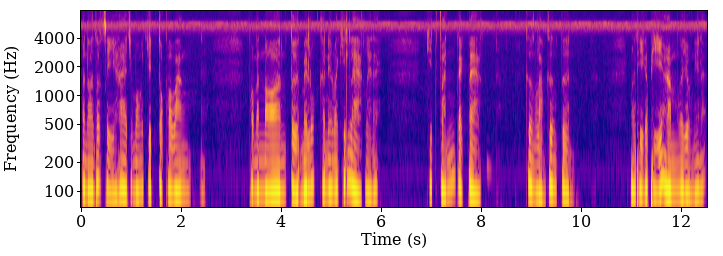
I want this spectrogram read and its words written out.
มานอนสักสี่ห้าชั่วโมงจิตตกผวังพอมันนอนตื่นไม่ลุกคันนี้มันคิดแหลกเลยนะ คิดฝันแปลกๆ เครื่องหลับเครื่องตื่น บางทีก็ผีอำก็อย่างนี้แหละ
